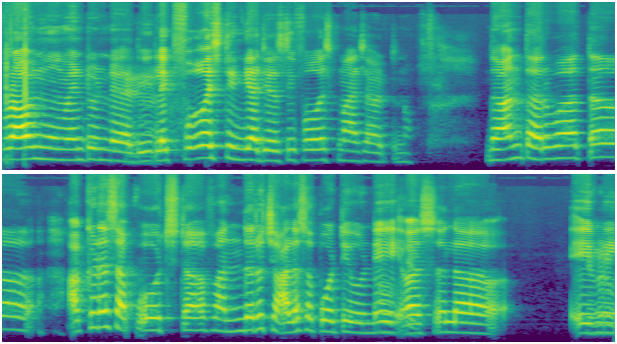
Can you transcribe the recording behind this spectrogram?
ప్రౌడ్ మూమెంట్ ఉండే అది. Like first India jersey first match ఆడుతున్నాం. దాని తర్వాత అక్కడ సపోర్ట్ స్టాఫ్ అందరూ చాలా సపోర్టివ్ ఉండే. అసలు ఏమి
